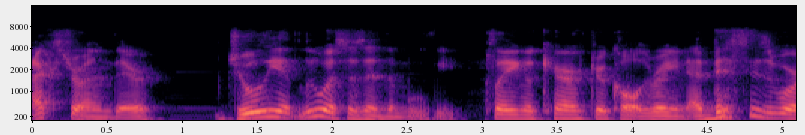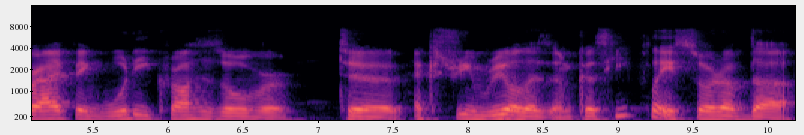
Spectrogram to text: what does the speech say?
extra in there, Juliette Lewis is in the movie playing a character called Rain, and this is where I think Woody crosses over to extreme realism because he plays sort of the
